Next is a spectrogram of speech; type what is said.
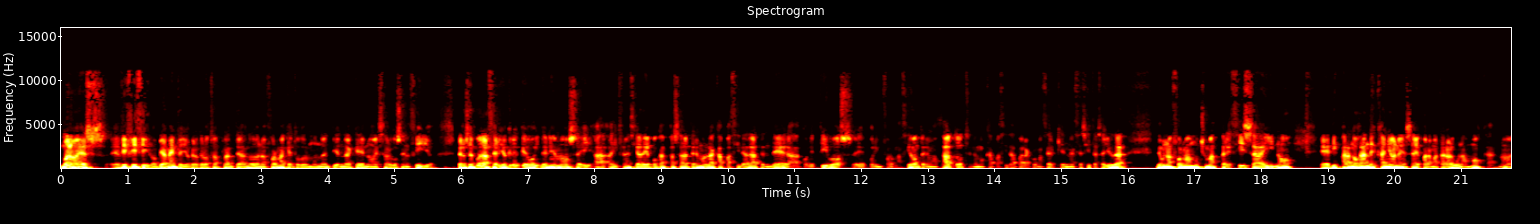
Bueno, es, es, difícil, obviamente. Yo creo que lo estás planteando de una forma que todo el mundo entienda que no es algo sencillo. Pero se puede hacer. Yo creo que hoy tenemos, eh, a, a diferencia de épocas pasadas, tenemos la capacidad de atender a colectivos eh, por información, tenemos datos, tenemos capacidad para conocer quién necesita esa ayuda de una forma mucho más precisa y no eh, disparando grandes cañones eh, para matar algunas moscas, ¿no?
